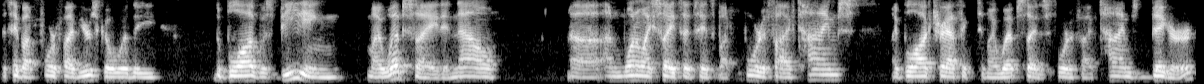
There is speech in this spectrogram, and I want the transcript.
let's say about four or five years ago, where the the blog was beating my website, and now uh, on one of my sites, I'd say it's about four to five times. My blog traffic to my website is four to five times bigger,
